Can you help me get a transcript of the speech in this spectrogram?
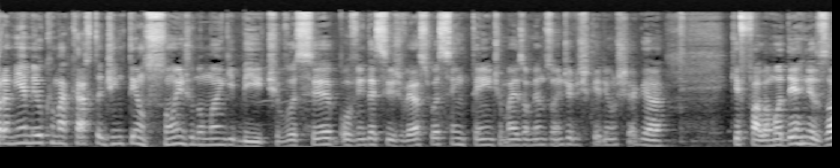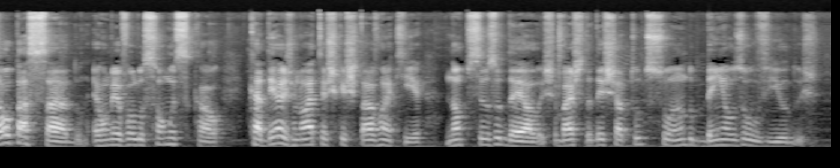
para mim é meio que uma carta de intenções do Mangue Beat. Você, ouvindo esses versos, você entende mais ou menos onde eles queriam chegar. Que fala, modernizar o passado é uma evolução musical. Cadê as notas que estavam aqui? Não preciso delas, basta deixar tudo soando bem aos ouvidos.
